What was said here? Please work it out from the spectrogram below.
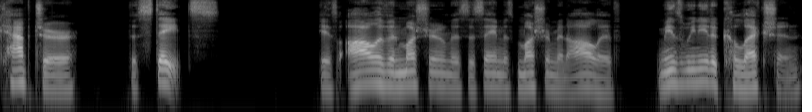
capture the states? If olive and mushroom is the same as mushroom and olive, it means we need a collection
